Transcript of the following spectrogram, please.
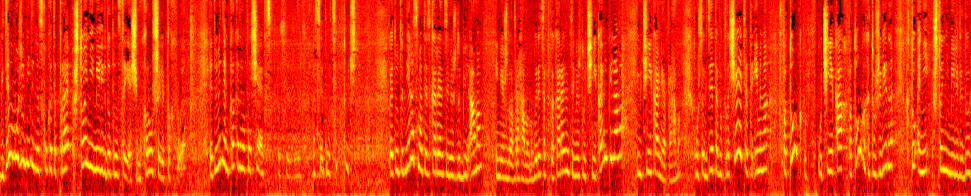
Где мы можем видеть, насколько это прав... что они имели в виду по-настоящему, хорошее или плохое? Это мы видим, как это воплощается. Последовательно. точно. Поэтому тут не рассматривается какая разница между Бильамом и между Авраамом. Говорится, какая разница между учениками Биляма и учениками Авраама. Потому что где-то воплощается это именно в потомках, в учениках, потомках, это уже видно, кто они, что они имели в виду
